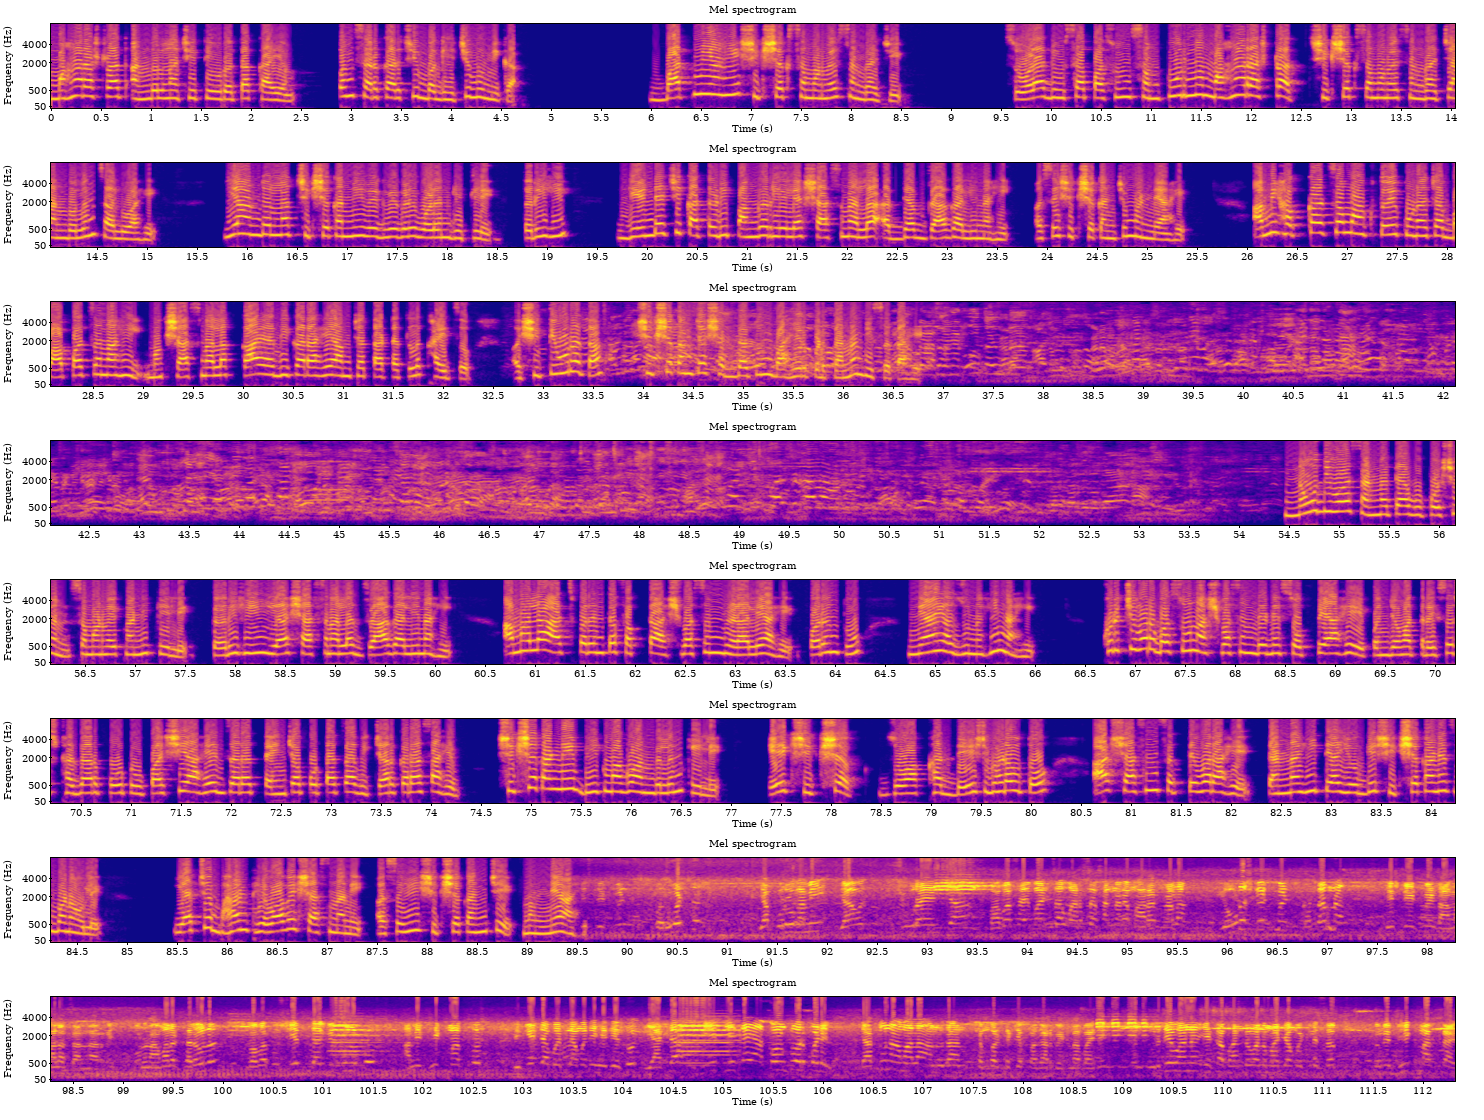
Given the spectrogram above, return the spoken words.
महाराष्ट्रात आंदोलनाची तीव्रता कायम पण सरकारची बघ्याची भूमिका. बातमी आहे शिक्षक समन्वय संघाची. सोळा दिवसापासून संपूर्ण महाराष्ट्रात शिक्षक समन्वय संघाचे आंदोलन चालू आहे. या आंदोलनात शिक्षकांनी वेगवेगळे वळण घेतले तरीही गेंड्याची कातडी पांघरलेल्या शासनाला अद्याप जाग आली नाही असे शिक्षकांचे म्हणणे आहे. आम्ही हक्काचं मागतोय कुणाच्या बापाचं नाही. मग शासनाला काय अधिकार आहे आमच्या ताटातलं खायचं? अशी तीव्रता शिक्षकांच्या शब्दातून बाहेर पडताना दिसत आहे. नऊ दिवस अन्नत्याग उपोषण समन्वयकांनी केले तरीही या शासनाला जाग आली नाही. आम्हाला आजपर्यंत फक्त आश्वासन मिळाले आहे परंतु न्याय अजूनही नाही. खुर्चीवर बसून आश्वासन देणे सोपे आहे पण जेव्हा त्रेसष्ट हजार पोट उपाशी आहेत जरा त्यांच्या पोटाचा विचार करा साहेब. शिक्षकांनी भीक मागो आंदोलन केले. एक शिक्षक जो अख्खा देश घडवतो आज शासन सत्तेवर आहे. त्यांनाही त्या योग्य शिक्षकानेच बनवले. याचे भान ठेवावे शासनाने असेही शिक्षकांचे म्हणणे आहे. स्टेटमेंट परवडतं? या पुरोगामी या शिवरायांच्या बाबासाहेबांचा वारसा सांगणाऱ्या महाराष्ट्राला एवढं स्टेटमेंट खतरनाक हे स्टेटमेंट आम्हाला चालणार नाही. म्हणून आम्हाला ठरवलं बाबा तू शेत काय विकू नको आम्ही भीक मागतो भीकेच्या बदल्यामध्ये हे देतो. याच्या जे काही अकाउंटवर पडेल त्यातून आम्हाला अनुदान शंभर टक्के पगार भेटला पाहिजे. दुर्दैवानं एका बांधवानं माझ्या म्हटले सर तुम्ही भीक मागताय.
